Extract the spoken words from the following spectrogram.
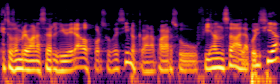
Estos hombres van a ser liberados por sus vecinos que van a pagar su fianza a la policía.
